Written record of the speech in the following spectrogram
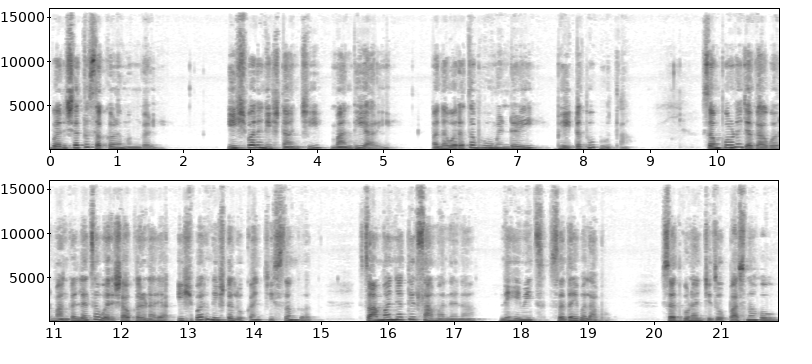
वर्षत सकळ मंगळी. ईश्वरनिष्ठांची मांदी आळी अनवरत भूमंडळी भेटतू भूता. संपूर्ण जगावर मांगल्याचा वर्षाव करणाऱ्या ईश्वरनिष्ठ लोकांची संगत सामान्यातील सामान्यांना नेहमीच सदैव लाभो. सद्गुणांची जोपासना हो.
